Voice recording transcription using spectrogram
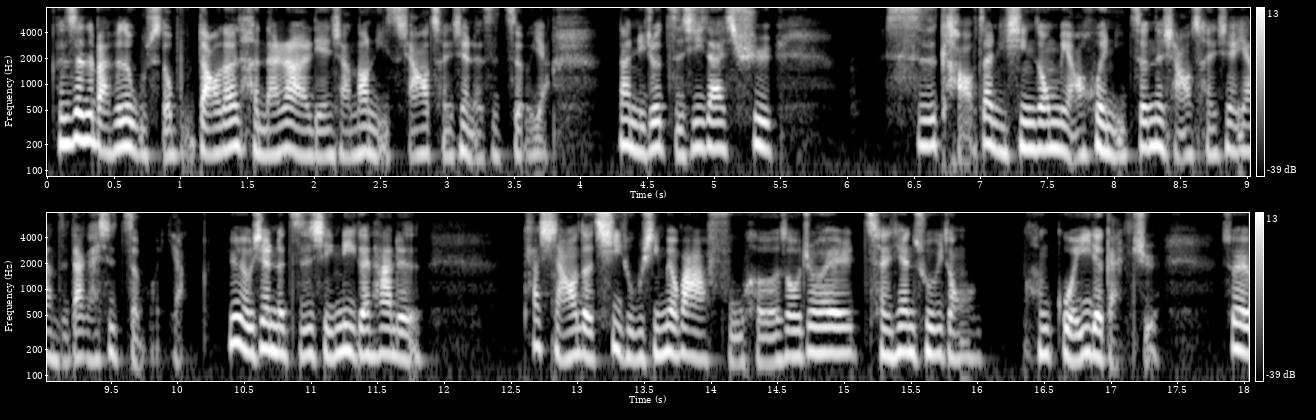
可是甚至百分之五十都不到，但是很难让人联想到你想要呈现的是这样。那你就仔细再去思考，在你心中描绘你真的想要呈现的样子大概是怎么样？因为有些人的执行力跟他的他想要的企图心没有办法符合的时候，就会呈现出一种很诡异的感觉。所以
